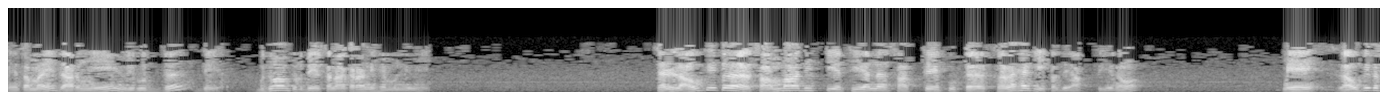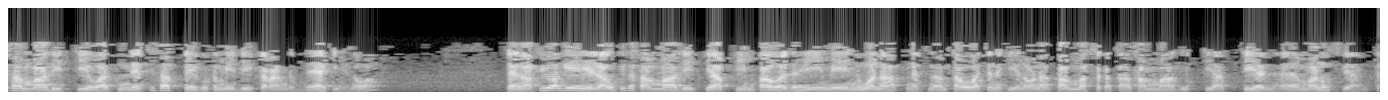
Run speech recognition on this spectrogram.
මේ තමයි ධර්මයේ විරුද්ධ දෙය. බුදුහාමුදුරු දේශනා කරන්නේ එහෙම නෙමෙයි. දැන් ලෞකික සම්මාදිට්ඨිය තියෙන සත්‍යයකට කළ හැකි එක දෙයක් තියෙනවා. මේ ලෞකික සම්මාදිට්ඨියවත් නැති සත්‍යයකට මේ දේ කරන්න බෑ කියනවා. දැන් අපි වගේ ලෞකික සම්මාදිට්ඨිය පින්පව් ඇදහිීමේ නුවණක් නැත්නම් තව වචන කියනවා නම් කම්මස්ස කතා සම්මාදිට්ඨියක් තියෙන මිනිස්යන්ට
